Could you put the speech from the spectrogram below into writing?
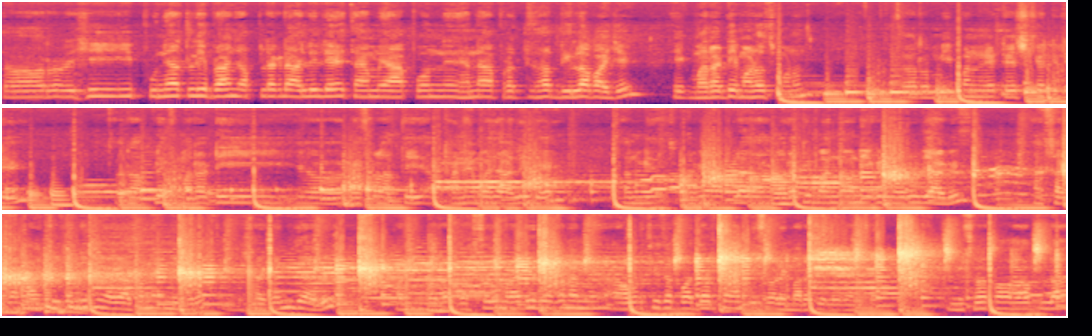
तर ही पुण्यातली ब्रांच आपल्याकडे आलेली आहे त्यामुळे आपण ह्यांना प्रतिसाद दिला पाहिजे एक मराठी माणूस म्हणून. तर मी पण हे टेस्ट केलेली आहे. तर आपली मराठी ती ठाण्यामध्ये आलेली आहे. तर मी सगळ्या आपल्या मराठी बांधवांनी इकडे जरूर द्यावी आणि सगळ्या बाकीच्यांनी पण असं नाही मिळेल सगळ्यांनी द्यावी. आणि मला जास्त मराठी लोकांना मी- आवडतीचा पदार्थ हा मिसळ मराठी लोकांचा मिसळ पाव हा आपला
